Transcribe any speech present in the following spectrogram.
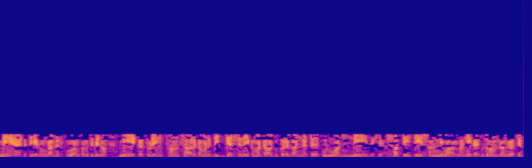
මේ ඇයට තේරුම් ගන්නට පුළුවන්කම තිබෙනවා. මේක තුළින් සංසාර ගමන දිග්ගැස්සන එක මට අඩු කරගන්නට පුළුවන් නේද කියලා. සතිතේ සංනිවාරණ. ඒකයි බුදුහාමුදුරන්ගේ වචන.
